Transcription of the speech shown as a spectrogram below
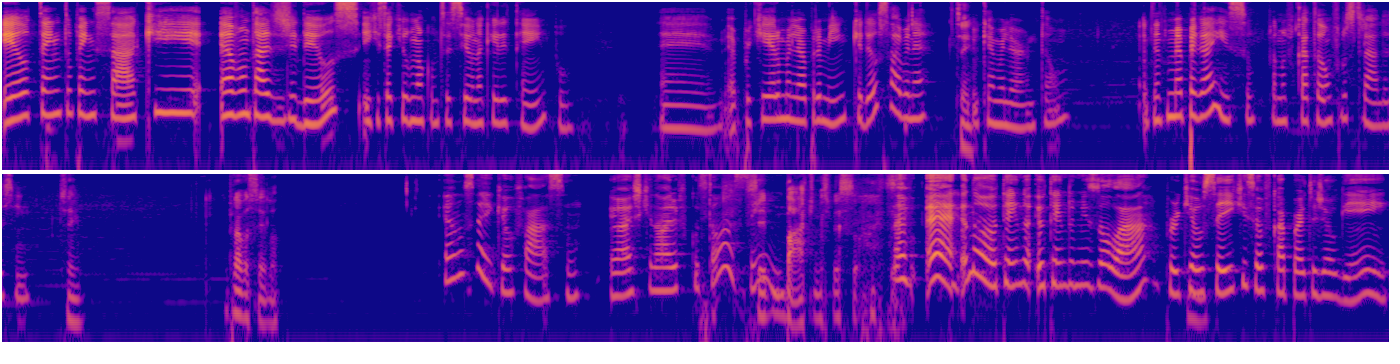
eu tento pensar que é a vontade de Deus e que se aquilo não aconteceu naquele tempo, é, é porque era o melhor pra mim, porque Deus sabe, né? Sim, o que é melhor. Então, eu tento me apegar a isso, pra não ficar tão frustrada assim. sim. E pra você, Lu? Eu não sei o que eu faço. Eu acho que na hora eu fico tão assim. Você bate nas pessoas. Não, É, não, eu tendo, eu tendo me isolar, porque Hum. eu sei que se eu ficar perto de alguém,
